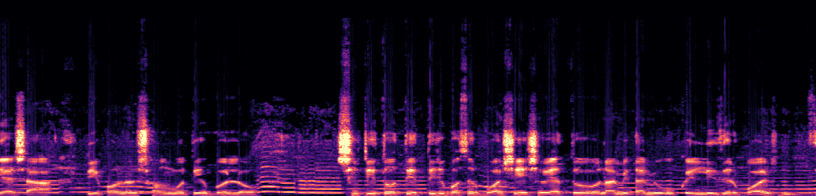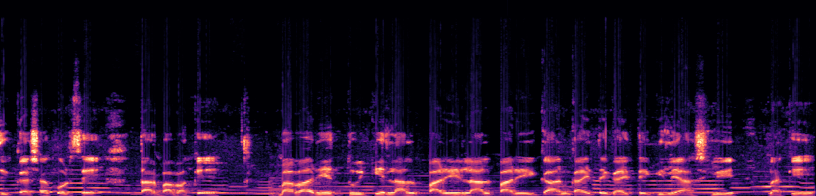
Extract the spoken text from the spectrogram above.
ইয়াসা। রিফানের সঙ্গ দিয়ে বলল, সেটি তো তেত্রিশ বছর বয়সে এসে এত নামি দামি উকিল নিজের বয়স জিজ্ঞাসা করছে তার বাবাকে। বাবা রে তুই কি লাল পারি লাল পারি গান গাইতে গাইতে গিলে আসলি নাকি?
